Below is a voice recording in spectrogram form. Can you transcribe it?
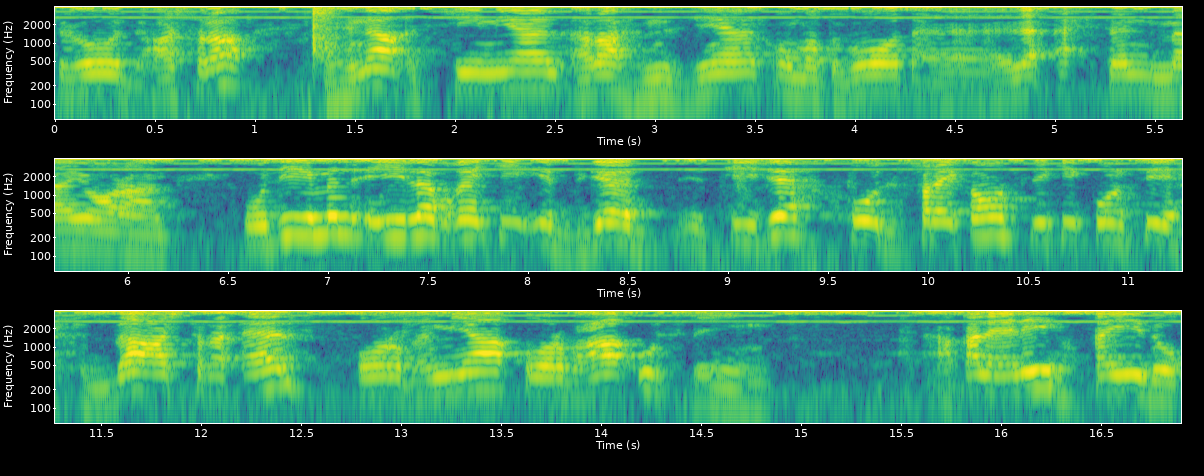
9 10 هنا السينيال راه مزيان ومضبوط على أحسن ما يرام. وديما إلا بغيتي تقاد اتجاه خذ الفريكونس اللي كيكون فيه 11474 عقل عليه قيدو.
